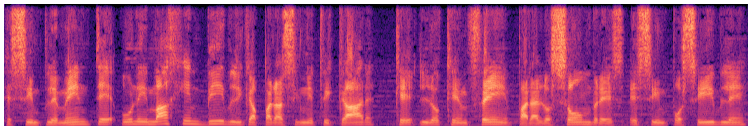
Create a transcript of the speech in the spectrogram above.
Es simplemente una imagen bíblica para significar que lo que en fe para los hombres es imposible,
